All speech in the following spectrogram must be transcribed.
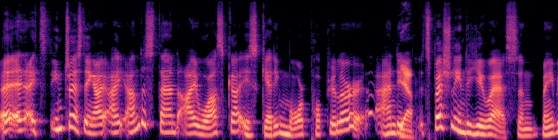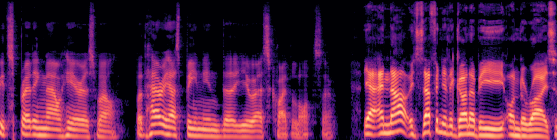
Uh, it's interesting. I, I, understand ayahuasca is getting more popular, and it, yeah. especially in the US, and maybe it's spreading now here as well. But Harry has been in the US quite a lot, so yeah, and now it's definitely gonna be on the rise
